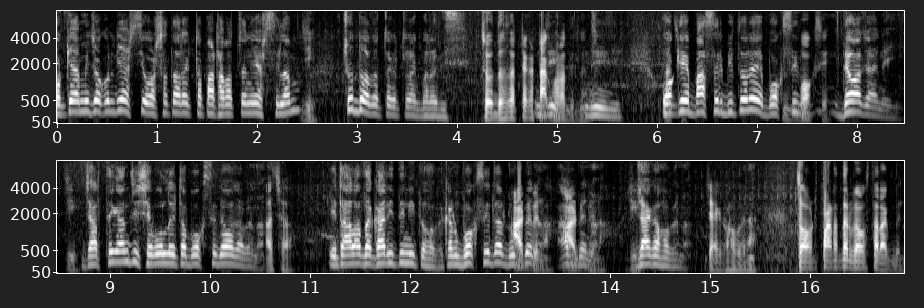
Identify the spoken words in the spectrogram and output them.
ওকে আমি যখন নিয়ে আসছি ওর সাথে আর একটা পাঠা বাচ্চা নিয়ে আসছিলাম। জি। চোদ্দ হাজার টাকা ট্রাক ভাড়া দিছি। চোদ্দ হাজার টাকা জি, ভাড়া দিলেন? জি জি। ওকে বাসের ভিতরে বক্সে বক্সে। দেওয়া যায় নাই। যার থেকে আনছি সে বলল এটা বক্সে দেওয়া যাবে না। আচ্ছা। এটা আলাদা গাড়িতে নিতে হবে কারণ বক্সে এটা ঢুকবে না আটবে না, জায়গা হবে না। জায়গা হবে না। তো পাঠাদার ব্যবস্থা রাখবেন?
